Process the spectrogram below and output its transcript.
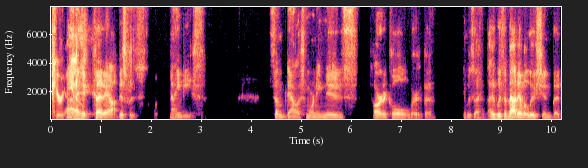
period. Yeah, you know. I had cut out, this was 90s some Dallas Morning News article where the it was a it was about evolution, but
